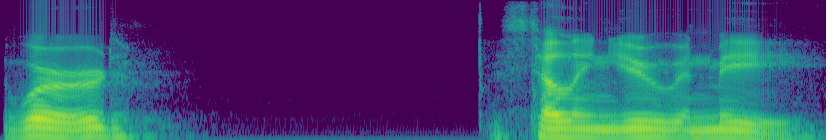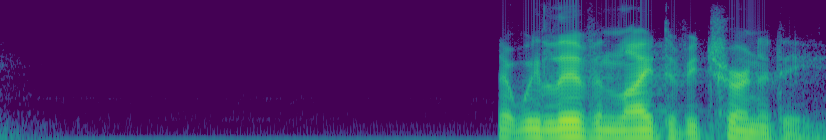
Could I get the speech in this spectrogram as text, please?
The Word is telling you and me that we live in light of eternity. We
